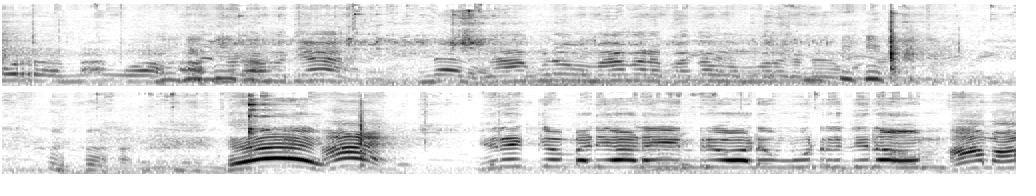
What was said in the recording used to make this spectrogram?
ஊர்றான் நாங்க வா. ஏய், ஏய், இருக்கும்படியான இன்றையோடு மூன்று தினம் ஆமா.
